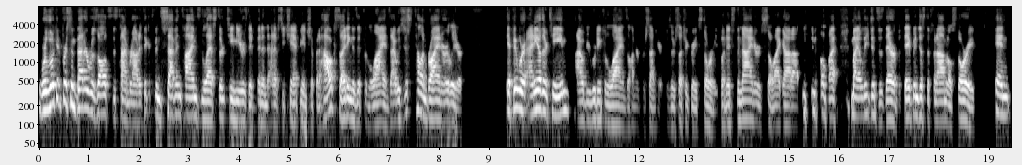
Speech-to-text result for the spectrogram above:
we're looking for some better results this time around. I think it's been seven times in the last 13 years they've been in the NFC Championship. But how exciting is it for the Lions? I was just telling Brian earlier, if it were any other team, I would be rooting for the Lions 100% here because they're such a great story. But it's the Niners, so I gotta, you know, my my allegiance is there. But they've been just a phenomenal story. And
